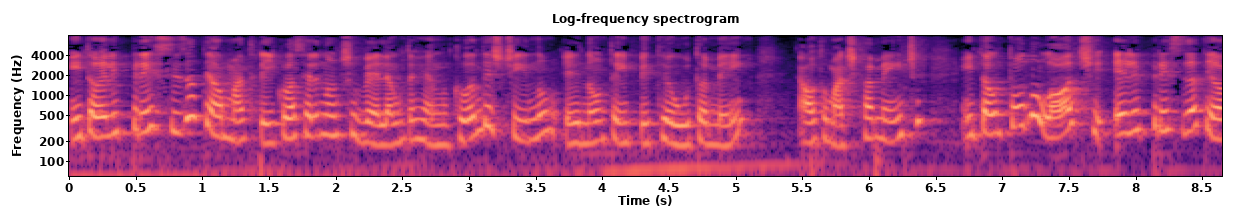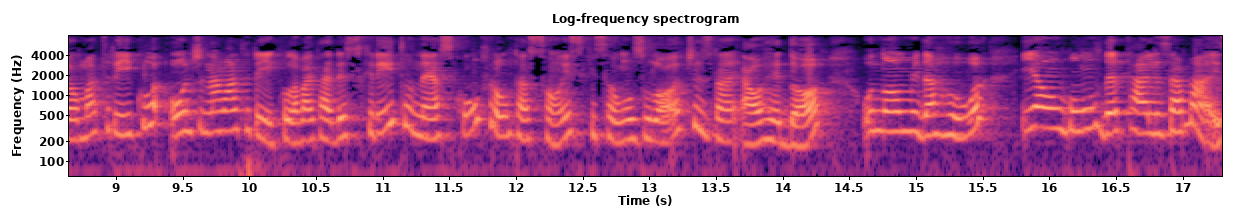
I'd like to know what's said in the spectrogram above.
Então ele precisa ter uma matrícula. Se ele não tiver, ele é um terreno clandestino, ele não tem PTU também automaticamente. Então, todo lote ele precisa ter uma matrícula, onde na matrícula vai estar descrito né, as confrontações, que são os lotes né, ao redor, o nome da rua e alguns detalhes a mais.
